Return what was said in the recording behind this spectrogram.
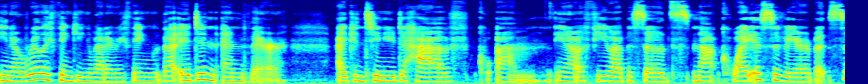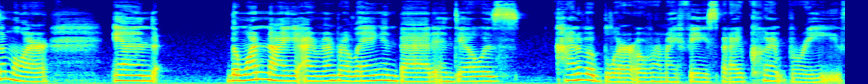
you know, really thinking about everything, that it didn't end there. I continued to have, um, you know, a few episodes, not quite as severe, but similar. And the one night I remember laying in bed and Dale was kind of a blur over my face, but I couldn't breathe.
